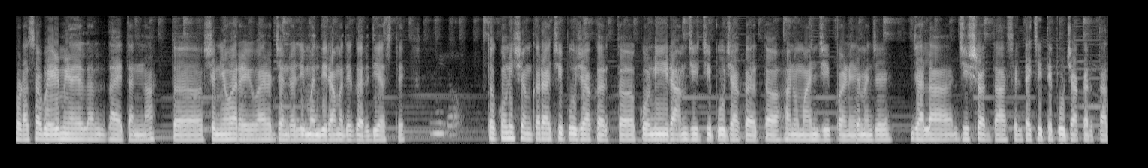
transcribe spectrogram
थोडासा वेळ मिळालेला आहे त्यांना. तर शनिवार, रविवार जनरली मंदिरामध्ये गर्दी असते. तर कोणी शंकराची पूजा करतं, कोणी रामजीची पूजा करतं, हनुमानजी पण म्हणजे ज्याला जी श्रद्धा असेल त्याची ते पूजा करतात.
